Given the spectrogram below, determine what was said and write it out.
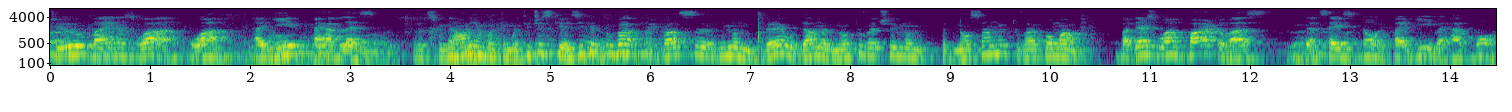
2 minus 1, 1. I give, I have less. Рационалният математически език е това. Ако аз а, имам две, отдам едното, вече имам едно само и това е по-малко. But there's one part of us that says, no, if I give, I have more.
